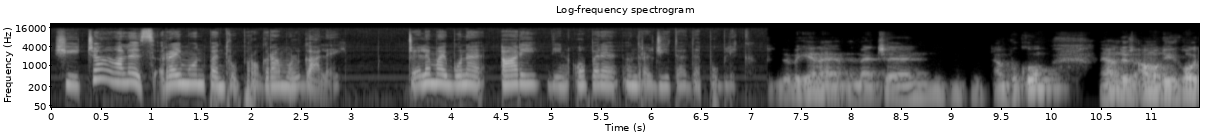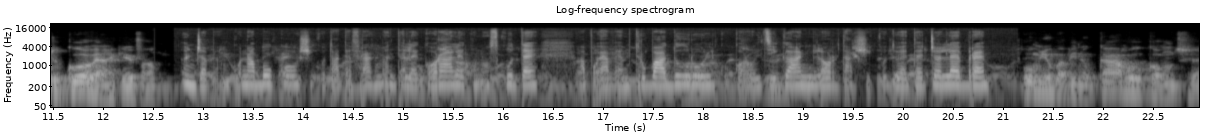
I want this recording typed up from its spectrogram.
Și ce a ales Raymond pentru programul galei? Cele mai bune arii din opere îndrăgite de public. We beginnen met uh, Nabucco, ja, dus allemaal die grote koorwerken van... Începem cu Nabucco și cu toate fragmentele corale cunoscute, apoi avem Trubadurul cu corul țiganilor, dar și cu duete celebre. Romeo Babino Caro komt uh,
